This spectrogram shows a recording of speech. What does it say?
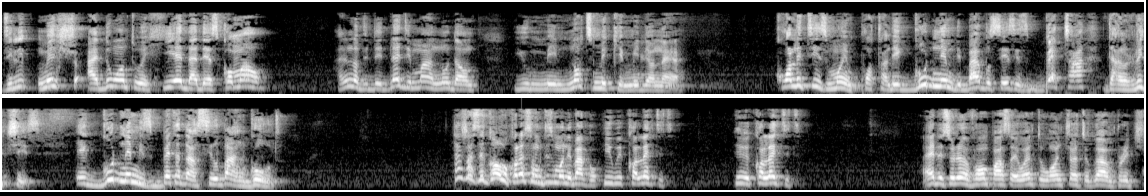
Delete, make sure. I don't want to hear that there's come out. At the end of the day, let the man know that you may not make a millionaire. Quality is more important. A good name, the Bible says, is better than riches. A good name is better than silver and gold. That's why I said God will collect some of this money back. Oh. He will collect it. He will collect it. I had the story of one pastor. He went to one church to go and preach.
